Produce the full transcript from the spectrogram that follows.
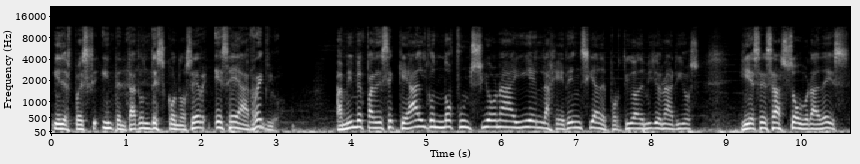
y después intentaron desconocer ese arreglo. A mí me parece que algo no funciona ahí en la gerencia deportiva de Millonarios y es esa sobradez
